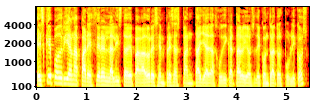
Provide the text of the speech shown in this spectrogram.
¿Es que podrían aparecer en la lista de pagadores empresas pantalla de adjudicatarios de contratos públicos?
